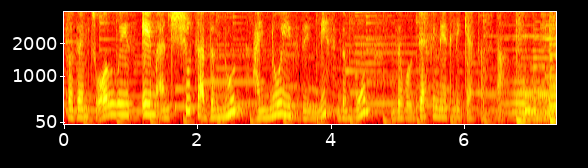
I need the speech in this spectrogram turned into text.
for them to always aim and shoot at the moon. I know if they miss the moon, they will definitely get a star.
